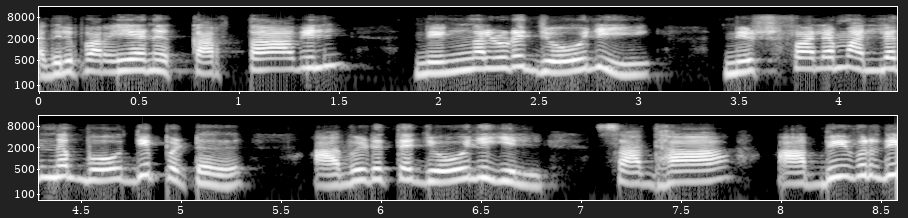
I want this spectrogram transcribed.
അതിൽ പറയാണ് കർത്താവിൽ നിങ്ങളുടെ ജോലി നിഷ്ഫലമല്ലെന്ന് ബോധ്യപ്പെട്ട് അവിടുത്തെ ജോലിയിൽ സദാ അഭിവൃദ്ധി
